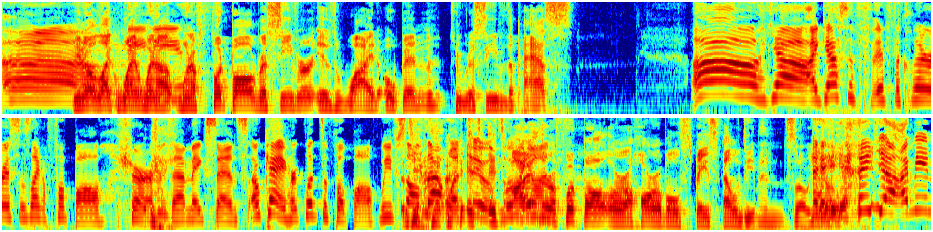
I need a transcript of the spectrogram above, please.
Uh, You know, like when when a when a football receiver is wide open to receive the pass. Ah, yeah. I guess if if the clitoris is like a football, sure, that makes sense. Okay, her clit's a football. We've solved that one too. It's, it's either on. a football or a horrible space hell demon. So you know. yeah, I mean.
